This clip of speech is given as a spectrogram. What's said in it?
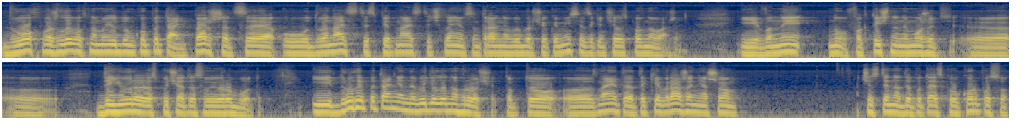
двох важливих, на мою думку, питань. Перше, це у 12 з 15 членів Центральної виборчої комісії закінчились повноваження. І вони ну, фактично не можуть е, е, де юре розпочати свою роботу. І друге питання не виділено гроші. Тобто, е, знаєте, таке враження, що частина депутатського корпусу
